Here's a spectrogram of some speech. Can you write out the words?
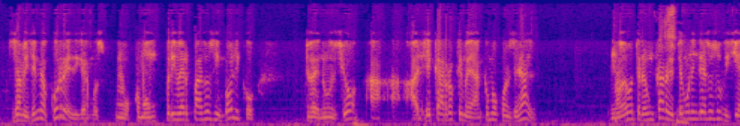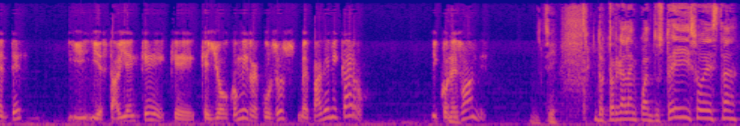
Entonces a mí se me ocurre, digamos, como, un primer paso simbólico, renuncio a, ese carro que me dan como concejal. No debo tener un carro, yo tengo un ingreso suficiente y, está bien que, que, yo con mis recursos me pague mi carro y con eso ande. Sí. Doctor Galán, cuando usted hizo esta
